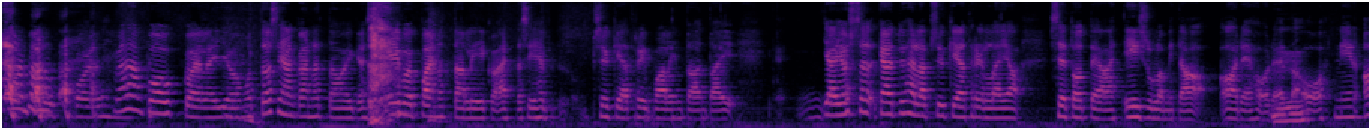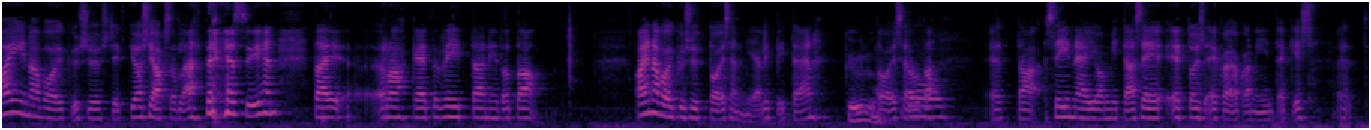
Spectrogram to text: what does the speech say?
Vähän poukkoille. Vähän poukkoille joo, mutta tosiaan kannattaa oikeasti. Ei voi painottaa liikaa, että siihen psykiatrin valintaan tai ja jos sä käyt yhdellä psykiatrilla ja se toteaa, että ei sulla mitään ADHDta mm. ole, niin aina voi kysyä sit, jos jaksat lähteä siihen, tai rahkeet riittää, niin tota, aina voi kysyä toisen mielipiteen Kyllä. toiselta. Joo. Että siinä ei ole mitään, se et olisi eka, joka niin tekisi. Et,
